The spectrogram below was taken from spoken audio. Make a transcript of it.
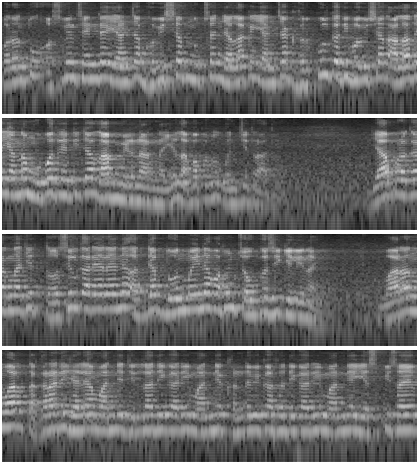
परंतु अश्विन शेंडे यांच्या भविष्यात नुकसान झाला की यांच्या घरकुल कधी भविष्यात आला तर यांना मोफत रेतीचा लाभ मिळणार नाही हे लाभापासून वंचित राहतील या प्रकरणाची तहसील कार्यालयाने अद्याप दोन महिन्यापासून चौकशी केली नाही. वारंवार तक्रारी झाल्या मान्य जिल्हाधिकारी मान्य खंडविकास अधिकारी मान्य एस पी साहेब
